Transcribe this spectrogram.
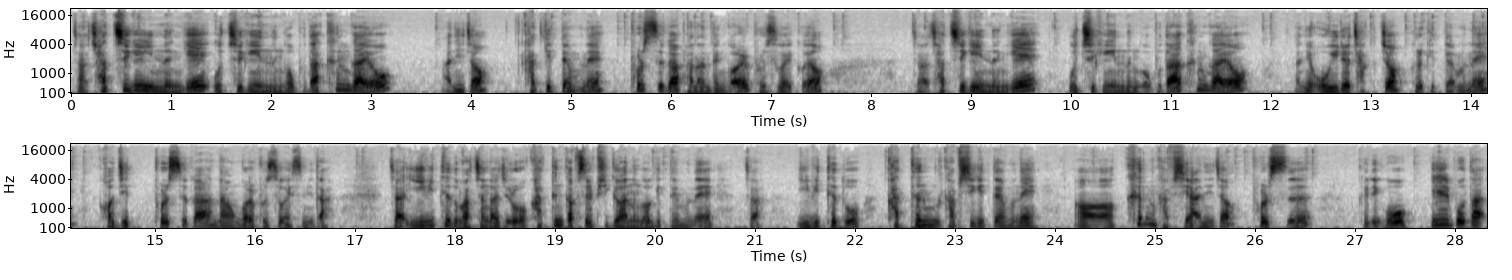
자, 좌측에 있는 게 우측에 있는 것보다 큰가요? 아니죠? 같기 때문에 폴스가 반환된 걸 볼 수가 있고요. 자, 좌측에 있는 게 우측에 있는 것보다 큰가요? 아니, 오히려 작죠? 그렇기 때문에 거짓, 폴스가 나온 걸 볼 수가 있습니다. 자, 이 밑에도 마찬가지로 같은 값을 비교하는 거기 때문에 자, 이 밑에도 같은 값이기 때문에 어, 큰 값이 아니죠? 폴스. 그리고 1보다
